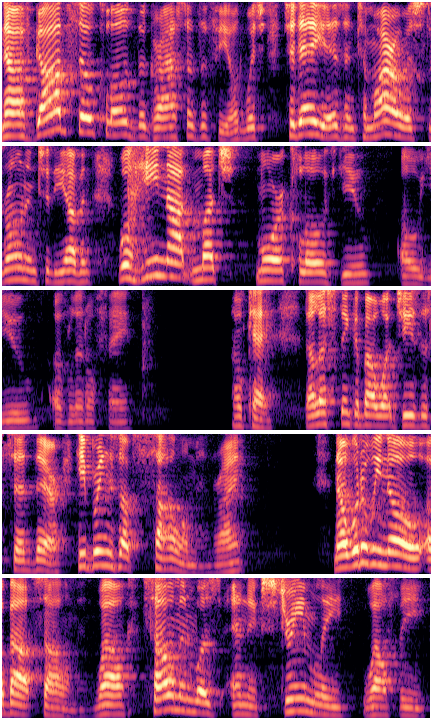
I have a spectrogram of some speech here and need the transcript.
Now, if God so clothed the grass of the field, which today is and tomorrow is thrown into the oven, will he not much more clothe you, O you of little faith? Okay, now let's think about what Jesus said there. He brings up Solomon, right? Now, what do we know about Solomon? Well, Solomon was an extremely wealthy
